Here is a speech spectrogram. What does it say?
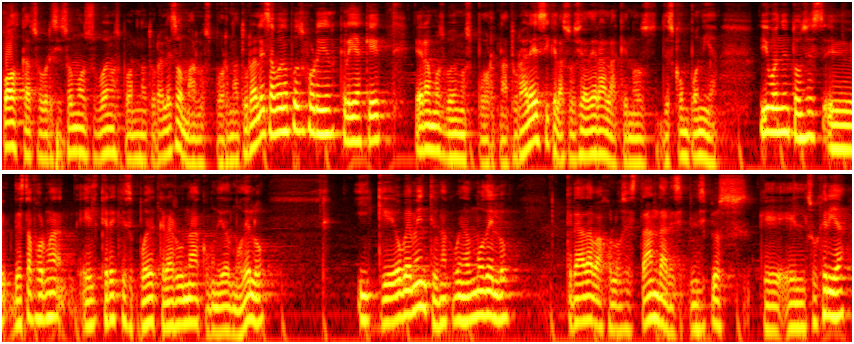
podcasts sobre si somos buenos por naturaleza o malos por naturaleza. Bueno, pues Fourier creía que éramos buenos por naturaleza y que la sociedad era la que nos descomponía. Y bueno, entonces eh, de esta forma él cree que se puede crear una comunidad modelo y que obviamente una comunidad modelo creada bajo los estándares y principios que él sugería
